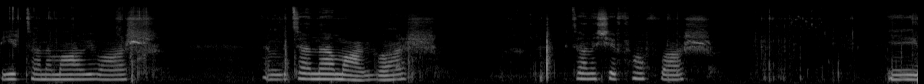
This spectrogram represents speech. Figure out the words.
Bir tane mavi var. Hem Bir tane daha mavi var. Bir tane şeffaf var. Ee,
